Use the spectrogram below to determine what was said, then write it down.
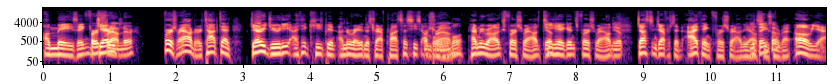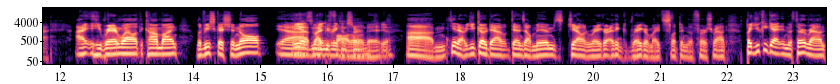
amazing. First Jerry- rounder. First rounder, top ten. Jerry Jeudy, I think he's been underrated in this draft process. He's First unbelievable. Henry Ruggs, first round. Yep. Tee Higgins, first round. Yep. Justin Jefferson, I think first round. The You LSU think so? quarterback. Oh yeah, I he ran well at the combine. Laviska Shenault, yeah, some might be falling a little bit. Um, you know, you go down Denzel Mims, Jalen Reagor. I think Reagor might slip into the first round, but you could get in the third round.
